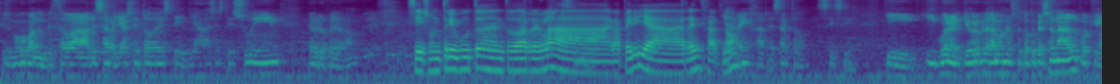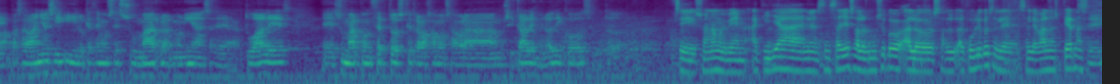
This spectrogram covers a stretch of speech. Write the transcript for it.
que es un poco cuando empezó a desarrollarse todo este jazz, este swing europeo, ¿no? Sí, es un tributo en toda regla a Grappelli y a Reinhardt, ¿no? a Reinhardt, exacto, sí, sí. Y, y, bueno, yo creo que le damos nuestro toque personal porque han pasado años y, y lo que hacemos es sumar armonías eh, actuales, eh, sumar conceptos que trabajamos ahora musicales, melódicos, sobre todo. Sí, suena muy bien. Aquí ya en los ensayos a los músicos, a los, al, público se le, se le, van las piernas. Sí.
